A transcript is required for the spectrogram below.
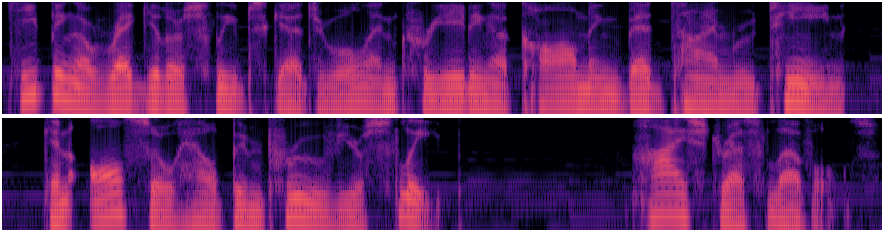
Keeping a regular sleep schedule and creating a calming bedtime routine can also help improve your sleep. High stress levels.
